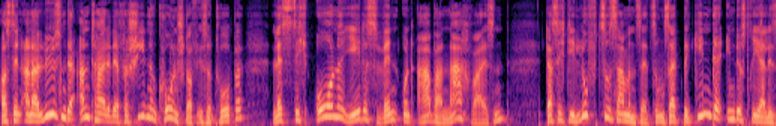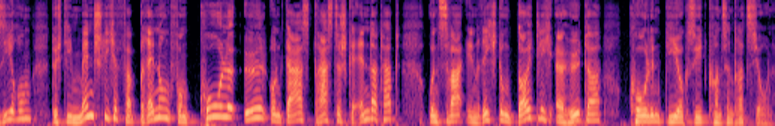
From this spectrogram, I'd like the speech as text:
aus den Analysen der Anteile der verschiedenen Kohlenstoffisotope lässt sich ohne jedes Wenn und Aber nachweisen, dass sich die Luftzusammensetzung seit Beginn der Industrialisierung durch die menschliche Verbrennung von Kohle, Öl und Gas drastisch geändert hat, und zwar in Richtung deutlich erhöhter Kohlendioxidkonzentrationen.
